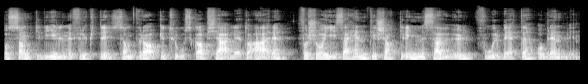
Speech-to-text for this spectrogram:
å sanke de gylne frukter samt vrake troskap, kjærlighet og ære, for så å gi seg hen til sjakring med saueull, fòrbete og brennevin.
